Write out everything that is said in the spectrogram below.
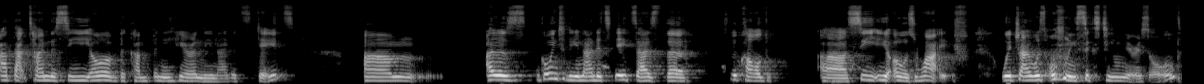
at that time the CEO of the company here in the United States. Um, I was going to the United States as the so-called uh, CEO's wife, which I was only 16 years old.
